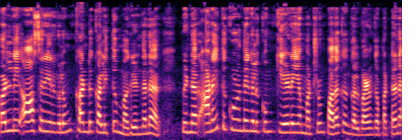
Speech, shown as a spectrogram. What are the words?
பள்ளி ஆசிரியர்களும் கண்டு களித்து மகிழ்ந்தனர். பின்னர் அனைத்து குழந்தைகளுக்கும் கேடயம் மற்றும் பதக்கங்கள் வழங்கப்பட்டன.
